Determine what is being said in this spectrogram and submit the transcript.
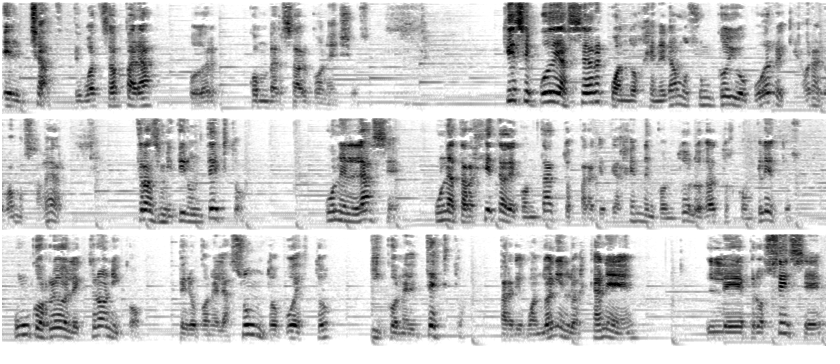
el chat de WhatsApp para poder conversar con ellos. ¿Qué se puede hacer cuando generamos un código QR? Que ahora lo vamos a ver. Transmitir un texto, un enlace, una tarjeta de contactos para que te agenden con todos los datos completos, un correo electrónico, pero con el asunto puesto y con el texto, para que cuando alguien lo escanee, le procese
